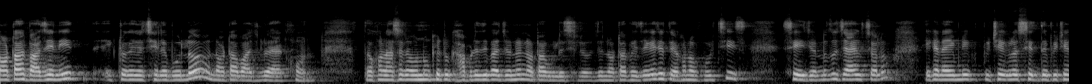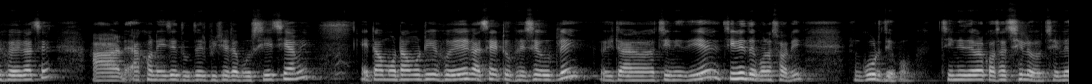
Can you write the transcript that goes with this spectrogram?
নটা বাজেনি, একটু আগে ছেলে বলল, নটা বাজলো এখন। তখন আসলে অনুকে একটু ঘাবড়ে দেবার জন্য নটা বলেছিল, যে নটা বেজে গেছে, তুই এখনও ঘুরছিস? সেই জন্য তো যাই হোক, চলো। এখানে এমনি পিঠেগুলো সেদ্ধ পিঠে হয়ে গেছে, আর এখন এই যে দুধের পিঠেটা বসিয়েছি আমি। এটা মোটামুটি হয়ে গেছে, একটু ভেসে উঠলেই, ওইটা চিনি দিয়ে, চিনি দেবো না সরি গুড় দেবো। চিনি দেওয়ার কথা ছিল। ছেলে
